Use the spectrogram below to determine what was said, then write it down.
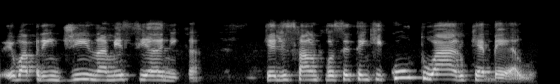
eu aprendi na messiânica, que eles falam que você tem que cultuar o que é belo.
